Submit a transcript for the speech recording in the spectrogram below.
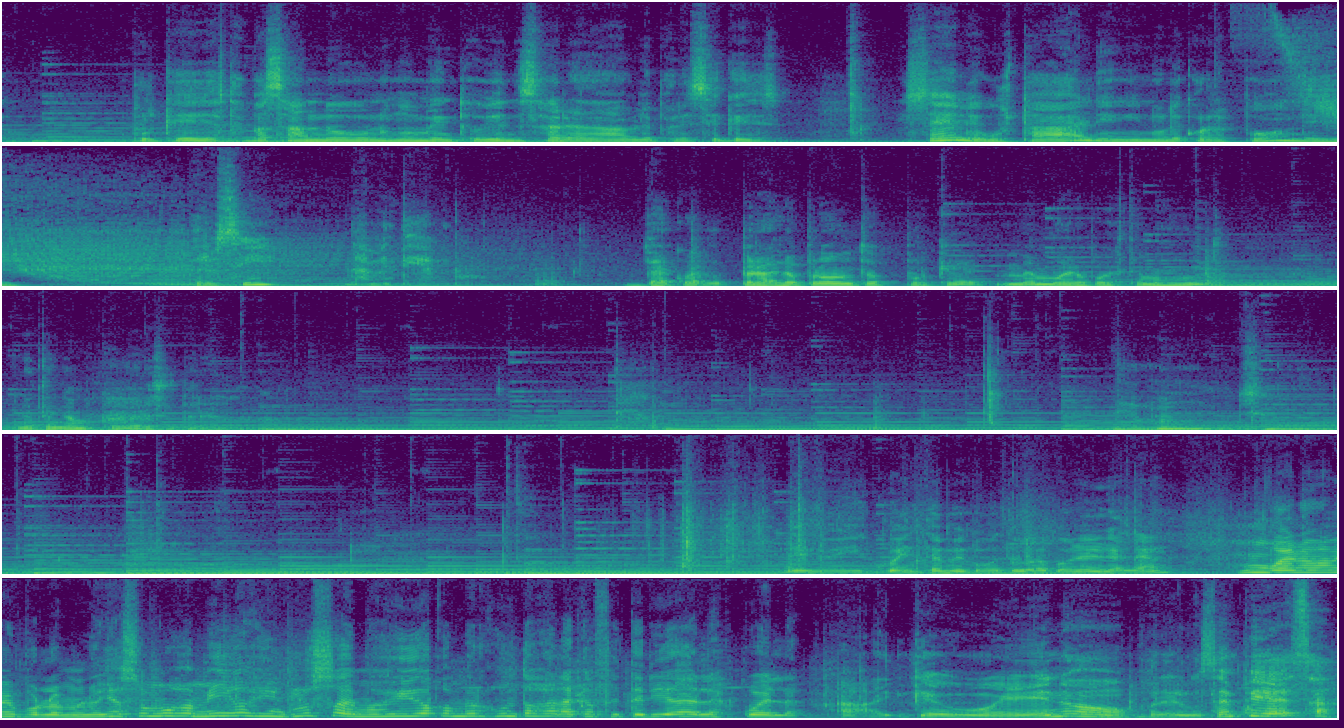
porque ella está pasando unos momentos bien desagradables. Parece que, no sé, le gusta a alguien y no le corresponde. Pero sí, dame tiempo. De acuerdo, pero hazlo pronto porque me muero porque estemos juntos. No tengamos que volver a Bueno, y cuéntame cómo te va a poner galán. Bueno, mami, por lo menos ya somos amigos e incluso hemos ido a comer juntos a la cafetería de la escuela. Ay, qué bueno. Por algo se empieza.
